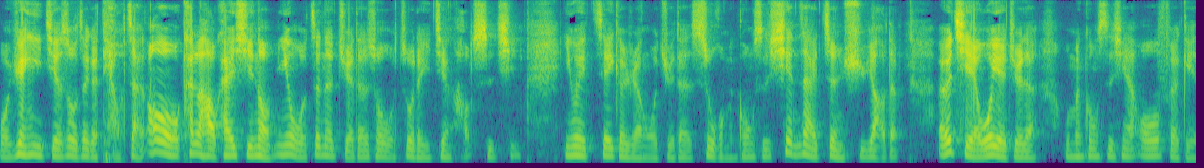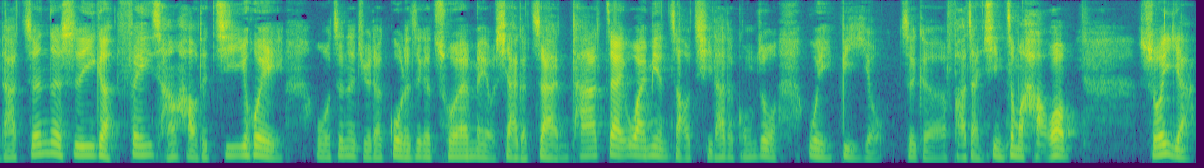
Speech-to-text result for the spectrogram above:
我愿意接受这个挑战。哦，我看了好开心哦，因为我真的觉得说我做了一件好事情，因为这个人我觉得是我们公司现在正需要的，而且我也觉得我们公司现在 offer 给他真的是一个非常好的机会，我真的觉得过了这个村没有下个站，他在外面找其他的工作未必有这个发展性这么好哦，所以啊。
